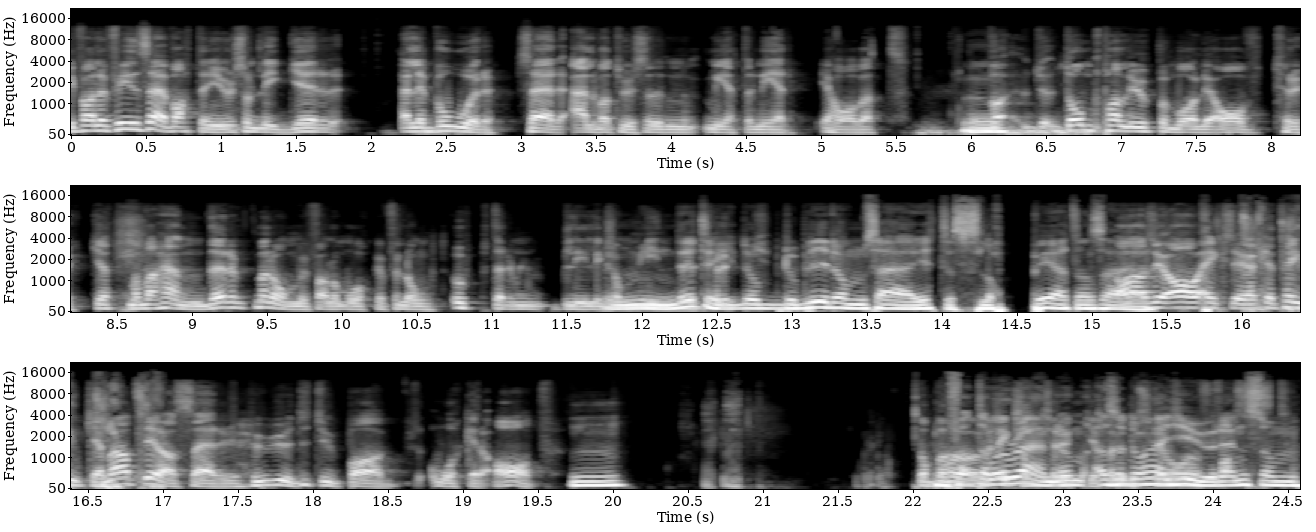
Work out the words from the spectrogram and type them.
Ifall det finns så här vattendjur som ligger eller bor så här 11 000 meter ner i havet. Va, de pallar ju uppenbarligen av trycket, men vad händer med dem ifall de åker för långt upp där det blir liksom mindre, tryck? tryck, då, då blir de så här jättesloppiga. Att de så här, Ja, alltså, ja exakt, jag kan tänka mig att deras så här, hud typ bara åker av. mm. De fatta vad liksom random, trycket alltså de här djuren som,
